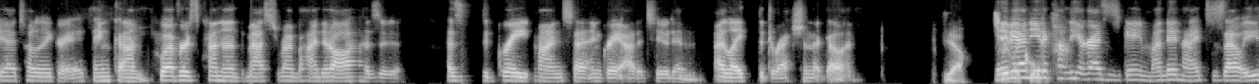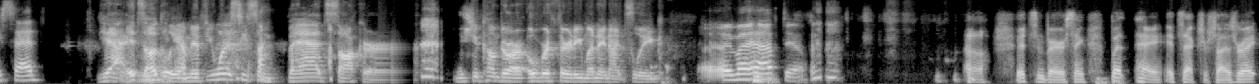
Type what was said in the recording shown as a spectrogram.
Yeah, I totally agree. I think um, whoever's kind of the mastermind behind it all has a has a great mindset and great attitude, and I like the direction they're going. Yeah. Maybe I cool. need to come to your guys' game Monday nights. Is that what you said? Yeah, it's ugly. I mean, if you want to see some bad soccer, you should come to our over 30 Monday nights league. I might have to. oh, it's embarrassing. But hey, it's exercise, right?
